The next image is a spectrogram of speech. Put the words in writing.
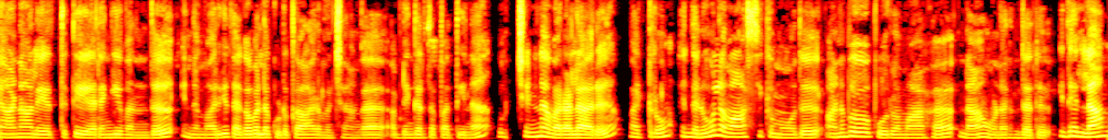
ஞானாலயத்துக்கு இறங்கி வந்து இந்த மாதிரி தகவலை கொடுக்க ஆரம்பிச்சாங்க அப்படிங்கிறத பற்றின ஒரு சின்ன வரலாறு மற்றும் இந்த நூலை வாசிக்கும் போது அனுபவபூர்வமாக நான் உணர்ந்தது. இதெல்லாம்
